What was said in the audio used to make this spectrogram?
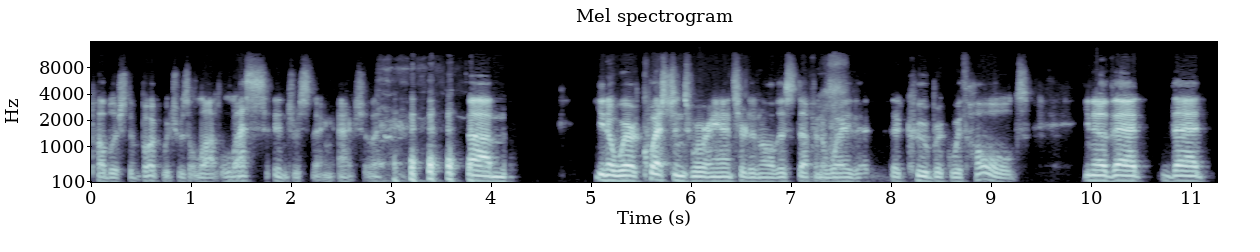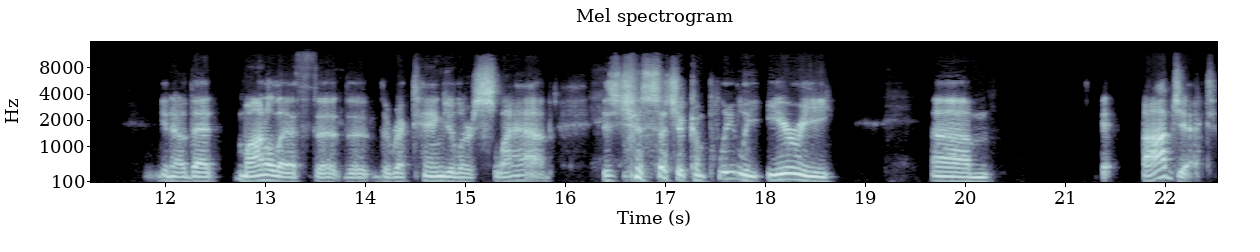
published the book which was a lot less interesting actually. Um, you know, where questions were answered and all this stuff in a way that that Kubrick withholds. You know that that you know that monolith, the the the rectangular slab, is just such a completely eerie um, object.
